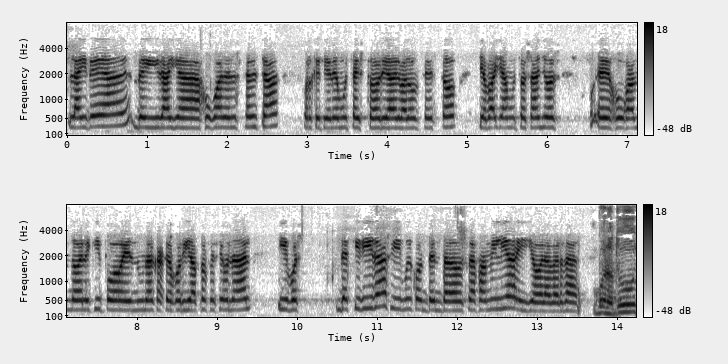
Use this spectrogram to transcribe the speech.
la idea de ir allá a jugar en el Celta, porque tiene mucha historia el baloncesto. Lleva ya muchos años eh, jugando el equipo en una categoría profesional y pues decididas y muy contentos la familia y yo, la verdad. Bueno, tú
